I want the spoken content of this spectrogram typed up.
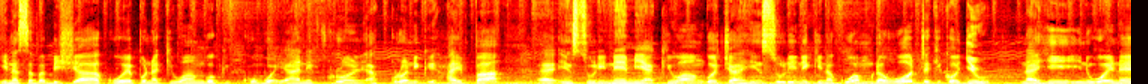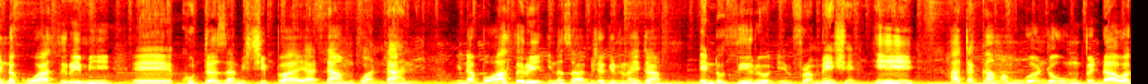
inasababisha kuwepo na kiwango kikubwa yani chron- chronic hyper e, insulinemia. Kiwango cha insulini kinakuwa muda wote kiko juu na hii huwa inaenda kuathiri mi, e, kuta za mishipa ya damu kwa ndani. Inapoathiri inasababisha kitu tunaita endothelial inflammation. Hii hata kama mgonjwa umpe dawa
